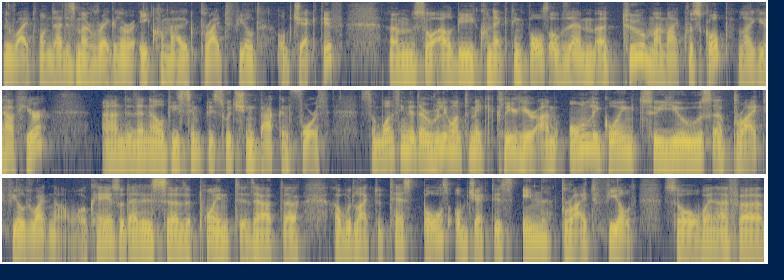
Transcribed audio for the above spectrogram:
The right one, that is my regular achromatic bright field objective. Um, so I'll be connecting both of them uh, to my microscope like you have here and then I'll be simply switching back and forth. So one thing that I really want to make clear here, I'm only going to use a bright field right now, okay? So that is uh, the point that uh, I would like to test both objectives in bright field. So when I've uh,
